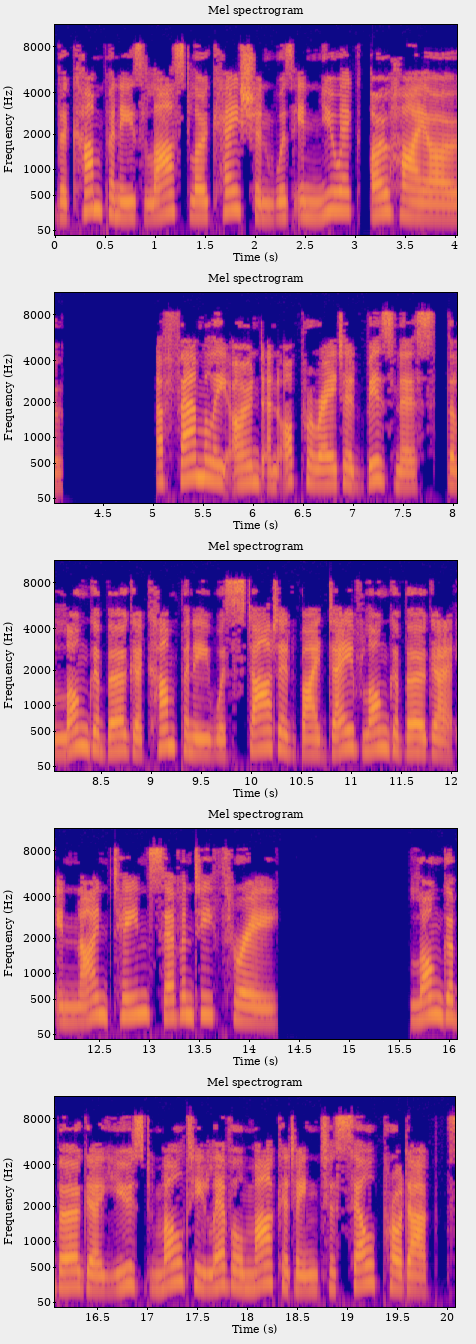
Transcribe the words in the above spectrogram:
the company's last location was in Newark, Ohio. A family-owned and operated business, the Longaberger Company was started by Dave Longaberger in 1973. Longaberger used multi-level marketing to sell products.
